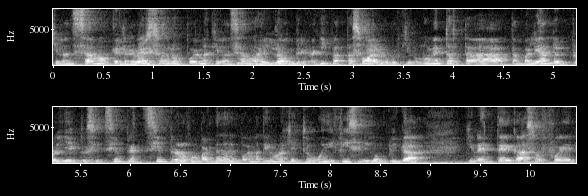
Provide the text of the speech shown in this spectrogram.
que lanzamos, el reverso de los poemas que lanzamos en Londres. Aquí pasó algo, porque en un momento estaba tambaleando el proyecto. Siempre, siempre los bombardeos de poemas tienen una gestión muy difícil y complicada que en este caso fue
